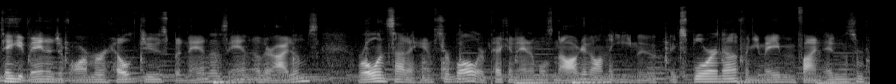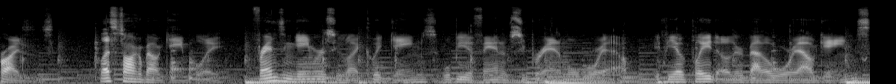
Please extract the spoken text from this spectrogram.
Take advantage of armor, health juice, bananas, and other items. Roll inside a hamster ball or peck an animal's noggin on the emu. Explore enough and you may even find hidden surprises. Let's talk about gameplay. Friends and gamers who like quick games will be a fan of Super Animal Royale. If you have played other Battle Royale games,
